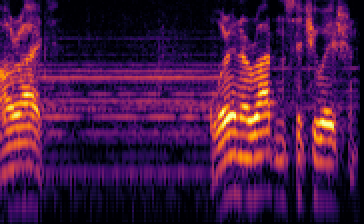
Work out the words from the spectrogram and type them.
All right. We're in a rotten situation.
